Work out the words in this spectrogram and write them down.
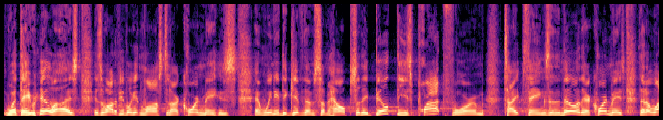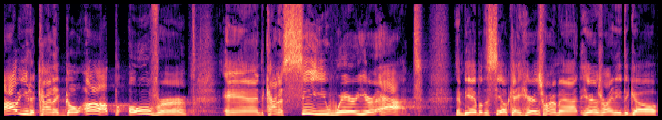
what they realized is a lot of people are getting lost in our corn maze and we need to give them some help. So they built these platform type things in the middle of their corn maze that allow you to kind of go up over and kind of see where you're at and be able to see, okay, here's where I'm at, here's where I need to go.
